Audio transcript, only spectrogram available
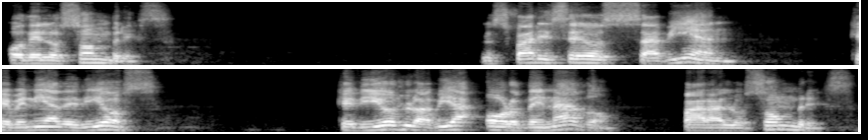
o de los hombres? Los fariseos sabían que venía de Dios, que Dios lo había ordenado para los hombres,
